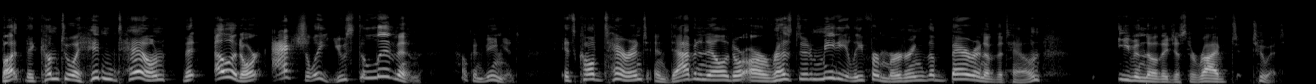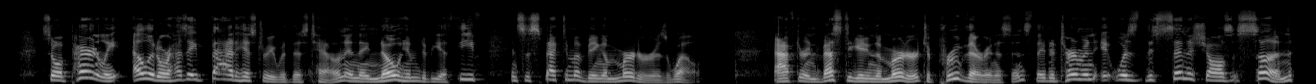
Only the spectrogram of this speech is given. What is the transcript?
But they come to a hidden town that Elidor actually used to live in. How convenient. It's called Tarrant, and Davin and Elidor are arrested immediately for murdering the Baron of the town, even though they just arrived to it. So apparently, Elidor has a bad history with this town, and they know him to be a thief and suspect him of being a murderer as well. After investigating the murder to prove their innocence, they determine it was the Seneschal's son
